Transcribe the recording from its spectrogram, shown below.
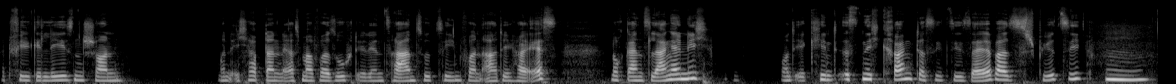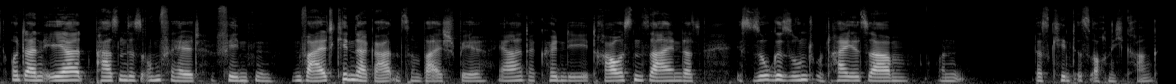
hat viel gelesen schon. Und ich habe dann erstmal versucht, ihr den Zahn zu ziehen von ADHS. Noch ganz lange nicht. Und ihr Kind ist nicht krank, das sieht sie selber, das spürt sie. Mhm. Und dann eher passendes Umfeld finden. Ein Waldkindergarten zum Beispiel. Ja, da können die draußen sein. Das ist so gesund und heilsam. Und das Kind ist auch nicht krank.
